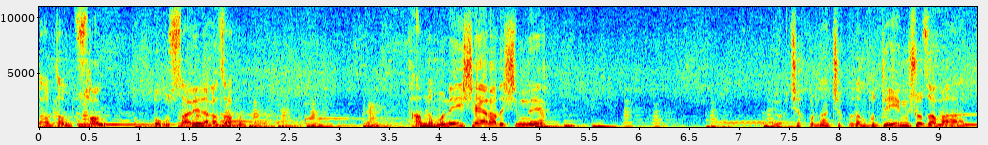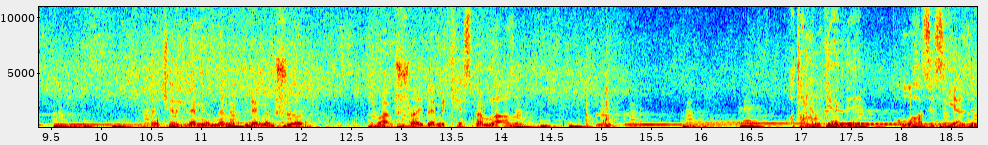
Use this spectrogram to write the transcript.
Tamam tam son 9 saniyede kazandım. Tamam da bu ne işe yaradı şimdi? Yok çık buradan çık buradan. Bu değilmiş o zaman. Ben içeri giremiyorum değil mi? Giremiyorum. Şunu dur bakayım şurayı ben bir kesmem lazım. Adam mı geldi? Allah'a sesi geldi.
